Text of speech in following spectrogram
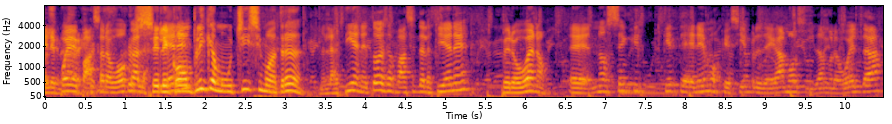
que le puede pasar a Boca las se le complica muchísimo atrás. Las tiene, todas esas facetas las tiene, pero bueno, eh, no sé qué, qué tenemos que siempre llegamos y damos la vuelta,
